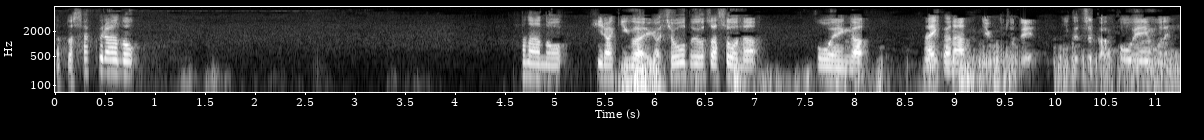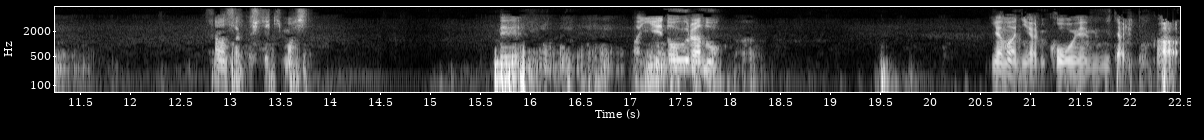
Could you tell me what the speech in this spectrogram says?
やっぱ桜の花の開き具合がちょうど良さそうな公園がないかなっていうことで、いくつか公園をね、散策してきました。で、まあ、家の裏の山にある公園見たりとか、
